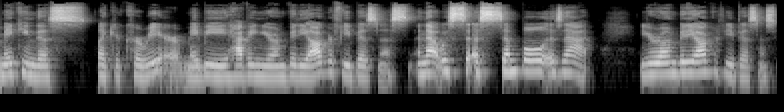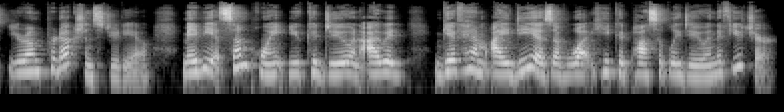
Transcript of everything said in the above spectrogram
making this like your career, maybe having your own videography business. And that was as simple as that your own videography business, your own production studio. Maybe at some point you could do, and I would give him ideas of what he could possibly do in the future.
